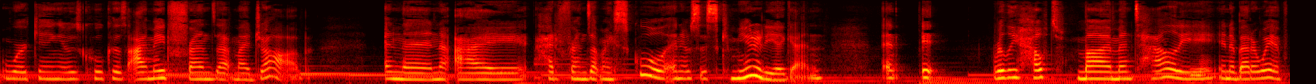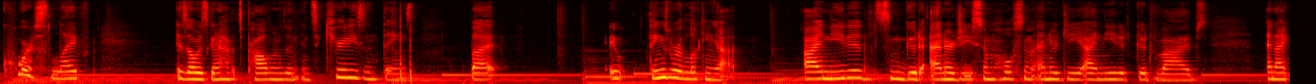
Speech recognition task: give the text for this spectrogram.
working, it was cool because I made friends at my job. And then I had friends at my school, and it was this community again. And it really helped my mentality in a better way. Of course, life is always going to have its problems and insecurities and things, but it, things were looking up. I needed some good energy, some wholesome energy. I needed good vibes. And I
